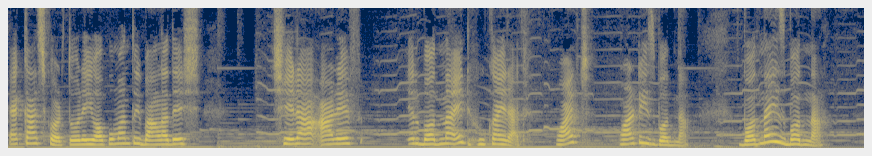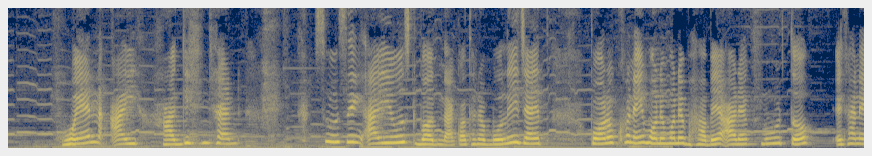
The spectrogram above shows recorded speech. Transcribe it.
এক কাজ কর, তোর এই অপমান তুই বাংলাদেশ সেরা আর এফ এল বদনায় ঢুকায় রাখ। হোয়াট? হোয়াট ইজ বদনা? বদনা ইজ বদনা। হোয়েন আই হাগিং অ্যান্ড সুসিং আই ইউজড বদনা। কথাটা বলেই যায় পরক্ষণেই মনে মনে ভাবে, আর এক মুহূর্ত এখানে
